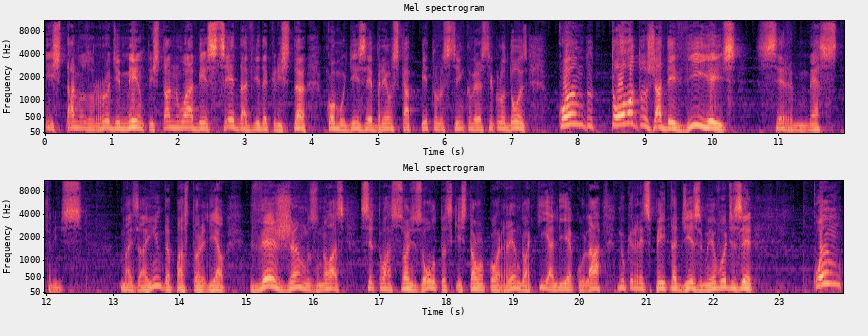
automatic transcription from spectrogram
está nos rudimentos, está no ABC da vida cristã, como diz Hebreus capítulo 5, versículo 12. Quando todos já devíeis ser mestres. Mas ainda, pastor Eliel, vejamos nós situações outras que estão ocorrendo aqui, ali e acolá, no que respeita a dízimo. Eu vou dizer, quanto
